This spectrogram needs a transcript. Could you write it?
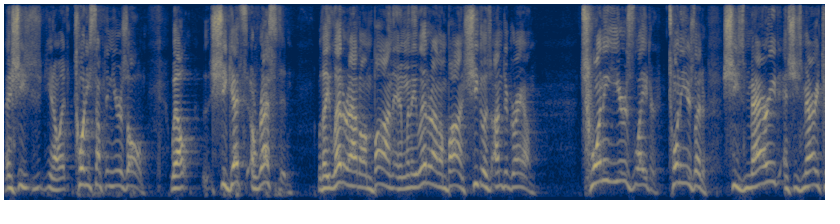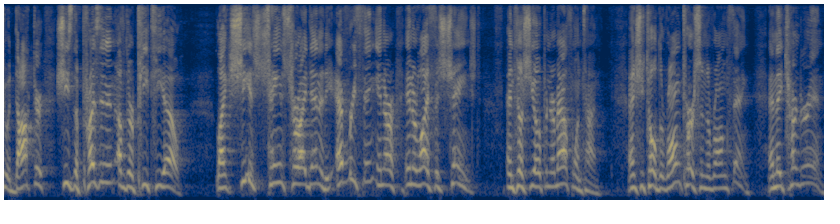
And she's, you know, at 20 something years old. Well, she gets arrested. Well, they let her out on bond. And when they let her out on bond, she goes underground. 20 years later, 20 years later, she's married and she's married to a doctor. She's the president of their PTO. Like she has changed her identity. Everything in her, in her life has changed until she opened her mouth one time and she told the wrong person the wrong thing and they turned her in.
